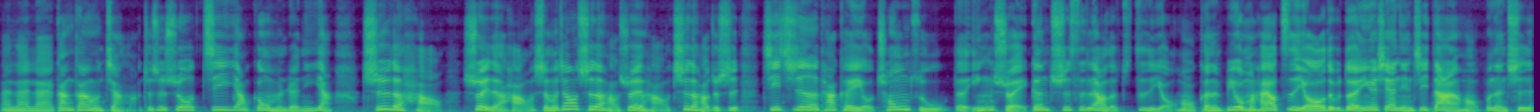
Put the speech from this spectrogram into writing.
来来来，刚刚有讲嘛，就是说鸡要跟我们人一样，吃得好，睡得好。什么叫吃得好，睡得好？吃得好就是鸡只呢，它可以有充足的饮水跟吃饲料的自由，吼，可能比我们还要自由，对不对？因为现在年纪大了，哈，不能吃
